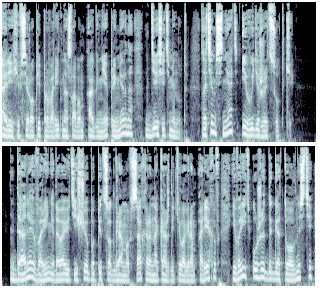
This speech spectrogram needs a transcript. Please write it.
Орехи в сиропе проварить на слабом огне примерно 10 минут. Затем снять и выдержать сутки. Далее в варенье добавить еще по 500 граммов сахара на каждый килограмм орехов и варить уже до готовности,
